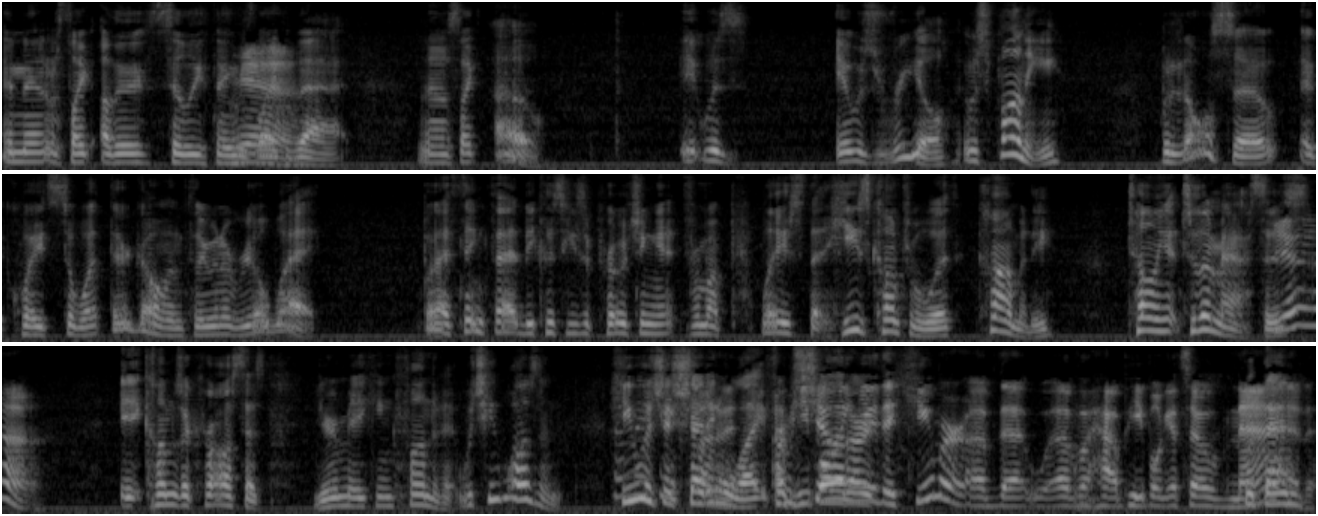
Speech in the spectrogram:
And then it was like other silly things Yeah. like that. And I was like, oh. It was it was real. It was funny, but it also equates to what they're going through in a real way. But I think that because he's approaching it from a place that he's comfortable with, comedy, telling it to the masses, yeah. it comes across as you're making fun of it, which he wasn't. He was just shedding light for I'm people showing that are. you the humor of that of how people get so mad. but then,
